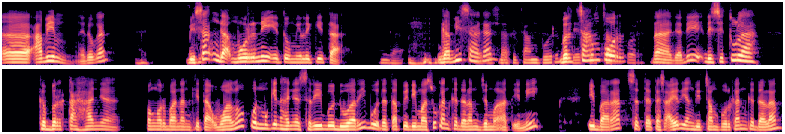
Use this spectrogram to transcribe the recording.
uh, Abim, itu kan? Bisa enggak murni itu milik kita? Enggak. Enggak bisa kan? Bisa bercampur. Bercampur. Nah, jadi di situlah keberkahannya pengorbanan kita. Walaupun mungkin hanya seribu, dua ribu, tetapi dimasukkan ke dalam jemaat ini, ibarat setetes air yang dicampurkan ke dalam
